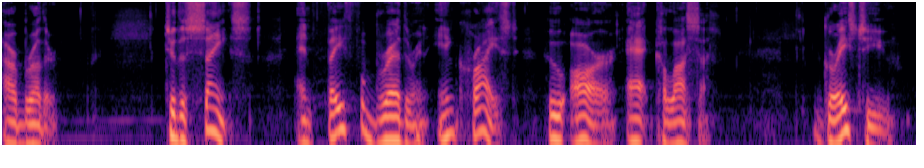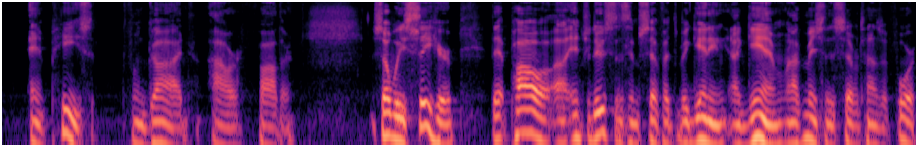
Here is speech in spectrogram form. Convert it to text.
our brother, to the saints and faithful brethren in Christ who are at Colossae Grace to you and peace from God our Father. So we see here that Paul uh, introduces himself at the beginning again. I've mentioned this several times before.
